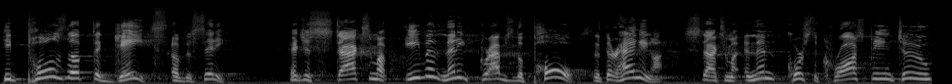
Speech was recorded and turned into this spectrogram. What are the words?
He pulls up the gates of the city and just stacks them up. Even then, he grabs the poles that they're hanging on, stacks them up. And then, of course, the crossbeam, too,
